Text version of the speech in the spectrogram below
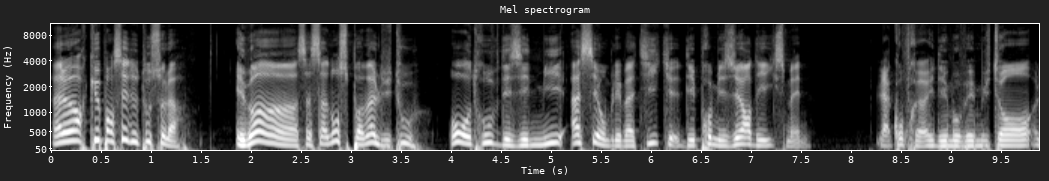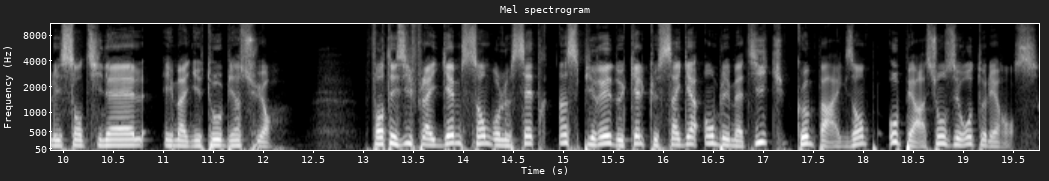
Alors, que penser de tout cela? Eh ben, ça s'annonce pas mal du tout. On retrouve des ennemis assez emblématiques des premières heures des X-Men. La confrérie des mauvais mutants, les sentinelles et Magneto bien sûr. Fantasy Flight Games semble s'être inspiré de quelques sagas emblématiques comme par exemple Opération Zéro Tolérance.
